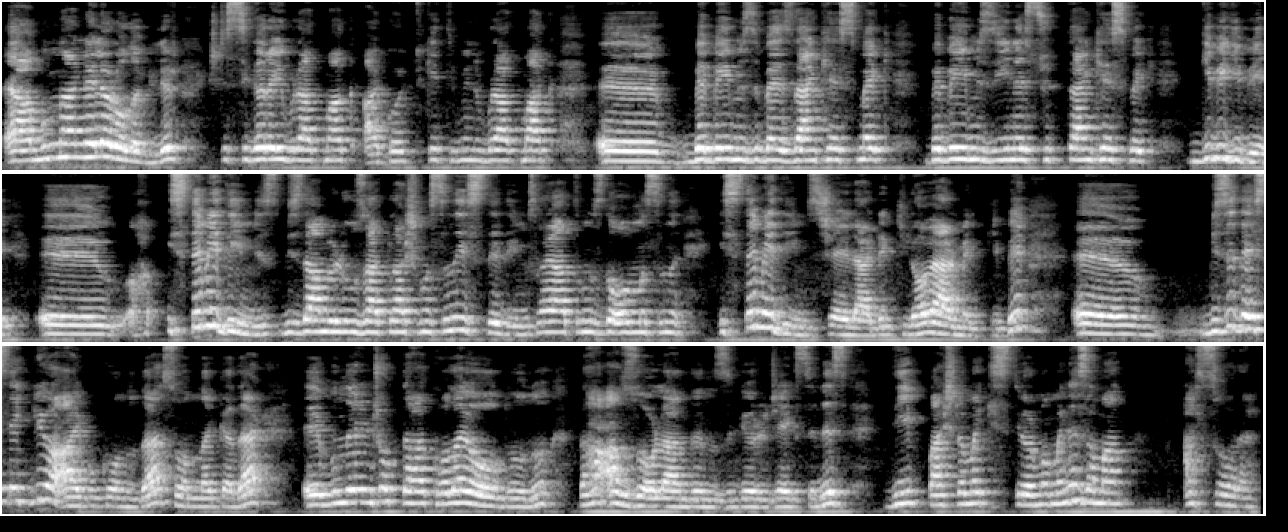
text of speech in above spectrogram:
E, bunlar neler olabilir? İşte sigarayı bırakmak, alkol tüketimini bırakmak, e, bebeğimizi bezden kesmek, bebeğimizi yine sütten kesmek gibi gibi e, istemediğimiz, bizden böyle uzaklaşmasını istediğimiz, hayatımızda olmasını istemediğimiz şeylerde kilo vermek gibi e, bizi destekliyor ay bu konuda sonuna kadar. E, bunların çok daha kolay olduğunu, daha az zorlandığınızı göreceksiniz deyip başlamak istiyorum ama ne zaman? Az sonra.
